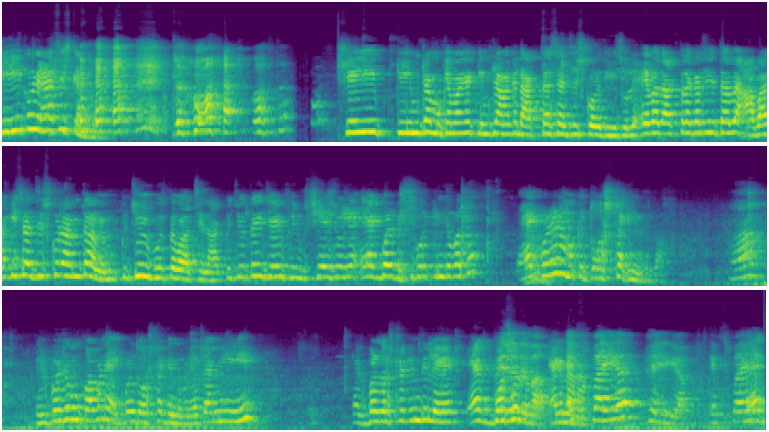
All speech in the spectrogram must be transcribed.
হি হি করে হাসিস কেন? সেই ক্রিমটা মুখে মাখে ক্রিমটা আমাকে ডাক্তার সাজেস্ট করে দিয়েছিল। এবার ডাক্তারের কাছে যেতে হবে আবার কি সাজেস্ট করে আনতে হবে? কিছুই বুঝতে পারছি না। কিছুতেই যে শেষ হয়ে যায় একবার বেশি করে কিনতে পারতো? একবারে আমাকে দশটা কিনে দেবা এরপরে যখন পাবো না একবারে দশটা কিনতে পারব। যাতে আমি একবার দশটা কিনে দিলে এক বছর এক না এক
